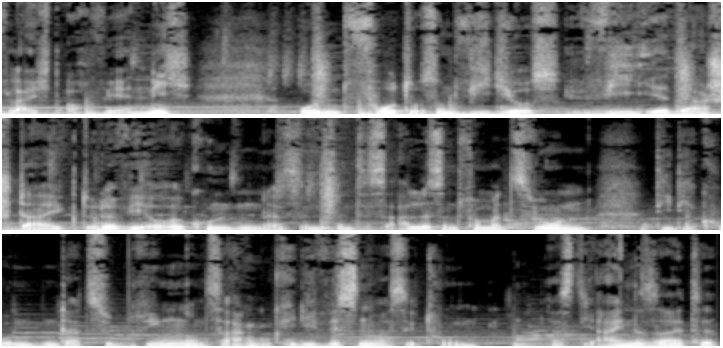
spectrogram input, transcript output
vielleicht auch wer nicht, und Fotos und Videos, wie ihr da steigt oder wie eure Kunden da sind, sind das alles Informationen, die die Kunden dazu bringen und sagen, okay, die wissen, was sie tun. Das ist die eine Seite.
